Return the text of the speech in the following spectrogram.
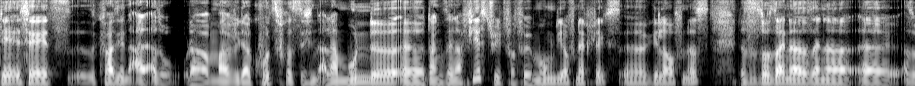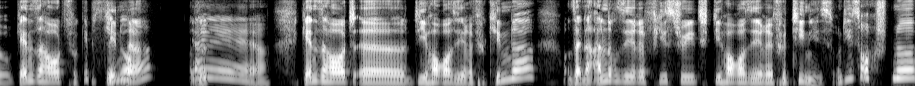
der ist ja jetzt äh, quasi in all, also oder mal wieder kurzfristig in aller Munde äh, dank seiner Fear Street Verfilmung, die auf Netflix äh, gelaufen ist. Das ist so seine seine äh, also Gänsehaut für Gibt's Kinder. Ja, Also- ja, ja, ja. Gänsehaut, äh, die Horrorserie für Kinder und seine andere Serie, Fear Street, die Horrorserie für Teenies. Und die ist auch eine,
